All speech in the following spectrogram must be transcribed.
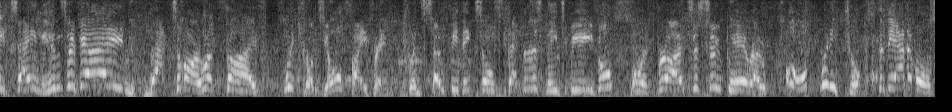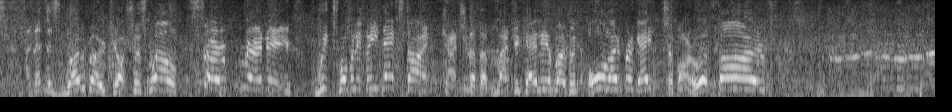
It's aliens again! Back tomorrow at 5. Which one's your favourite? When Sophie thinks all stepmothers need to be evil? Or when Brian's a superhero? Or when he talks to the animals? And then there's Robo Josh as well. So many! Which one will it be next time? Catch another magic alien moment all over again tomorrow at 5.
